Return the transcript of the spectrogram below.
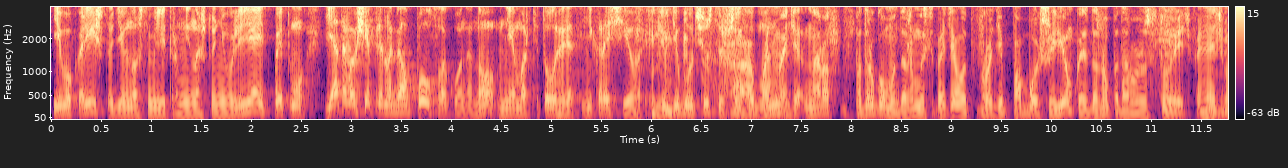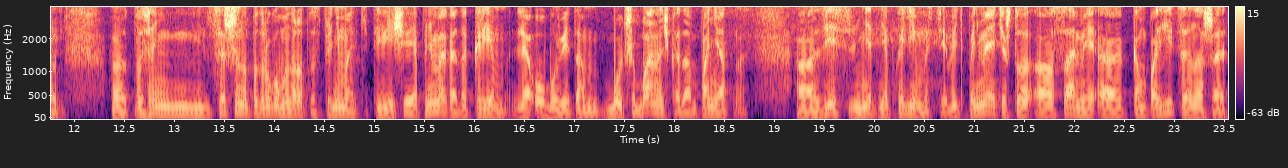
Его количество 90 миллилитров ни на что не влияет. Поэтому я-то вообще предлагал пол флакона, но мне маркетологи говорят, некрасиво. Люди будут чувствовать, что их А, обманывают. Понимаете, народ по-другому даже мыслит. Понимаете, вот вроде побольше емкость должно подороже стоить. Понимаете, вот То есть они совершенно по-другому народ воспринимает какие-то вещи. Я понимаю, когда крем для обуви там больше баночка, там понятно. А Здесь нет необходимости. Ведь понимаете, что э, сами э, композиция наша,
